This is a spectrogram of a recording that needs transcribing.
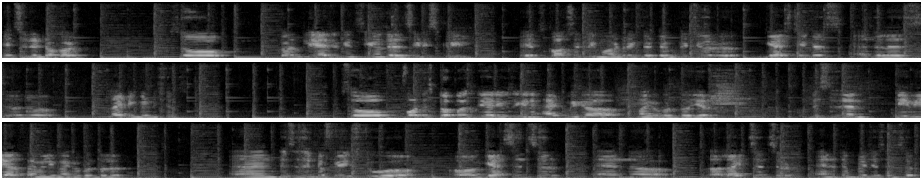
incident occurred. So currently as you can see on the LCD screen, it's constantly monitoring the temperature, gas status as well as uh, the lighting conditions. So for this purpose we are using an Atmega microcontroller here. This is an AVR family microcontroller and this is interfaced to a, a gas sensor and uh, a light sensor and a temperature sensor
